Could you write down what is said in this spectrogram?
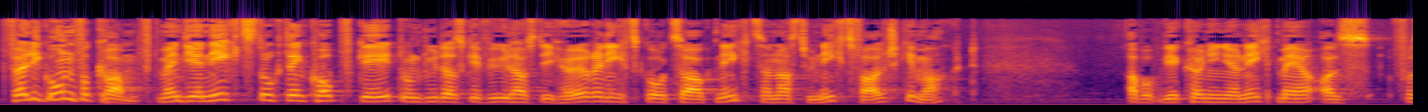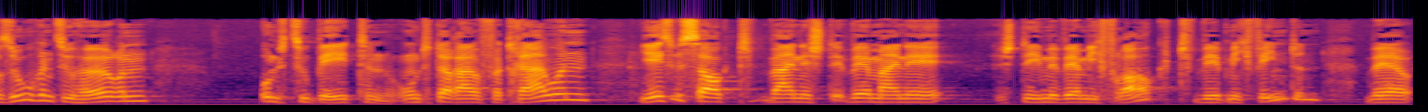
völlig unverkrampft, wenn dir nichts durch den Kopf geht und du das Gefühl hast, ich höre nichts, Gott sagt nichts, dann hast du nichts falsch gemacht. Aber wir können ja nicht mehr als versuchen zu hören und zu beten und darauf vertrauen. Jesus sagt, meine, wer meine Stimme, wer mich fragt, wird mich finden, wer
